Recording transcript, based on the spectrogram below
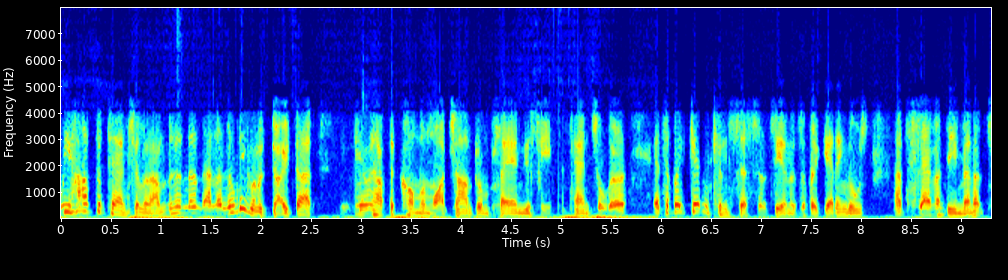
We have potential in Antrim, and, and nobody's going to doubt that. You don't have to come and watch Antrim play, and you see potential there. It's about getting consistency, and it's about getting those at 70 minutes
